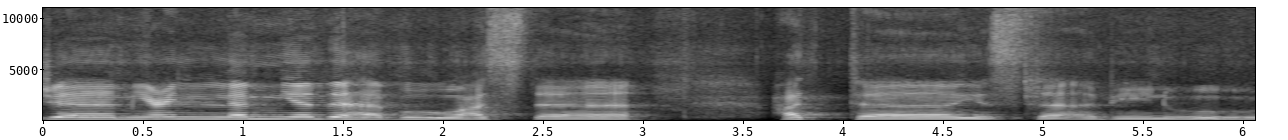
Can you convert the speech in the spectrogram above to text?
جامع لم يذهبوا عستا حتى يستأذنوه.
